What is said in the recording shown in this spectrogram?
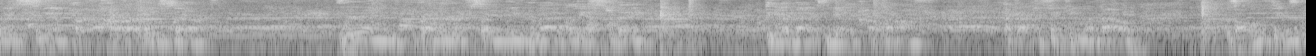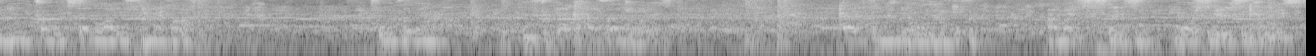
was sitting in parked car. Was uh, rear-ended rather suddenly and dramatically yesterday. The airbags in the other car went off. I got to thinking about with all the things that we do to try to extend life and make life worth living, we forget how fragile it is. Had things been a little bit different, I might sustain some more serious injuries.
